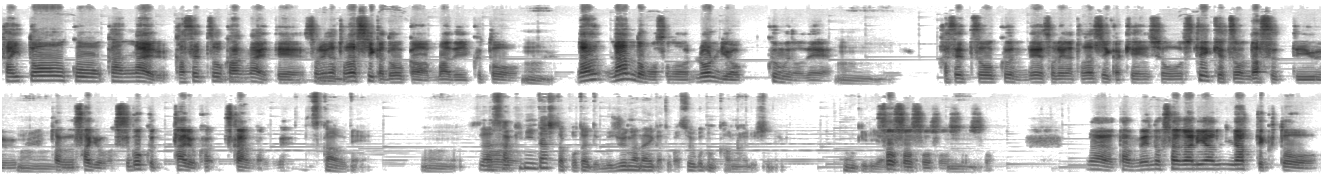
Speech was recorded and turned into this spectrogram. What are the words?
回答をこう考える、仮説を考えて、それが正しいかどうかまでいくと、うんな何度もその論理を組むので、うん仮説を組んで、それが正しいか検証して結論出すっていう、うん、多分作業がすごく体力が使うんだろうね。使うね。うん、だから先に出した答えで矛盾がないかとかそういうことも考えるしね。本気でやると。そうそうそうそうそうそう。だから多分面倒くさがり屋になっていくと、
